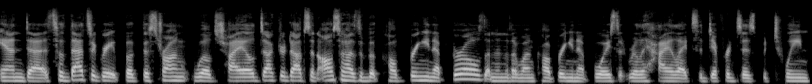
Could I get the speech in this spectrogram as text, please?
And uh, so that's a great book, The Strong Willed Child. Dr. Dobson also has a book called Bringing Up Girls and another one called Bringing Up Boys that really highlights the differences between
